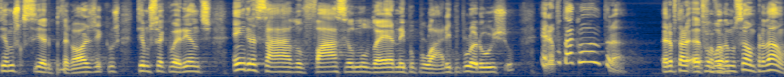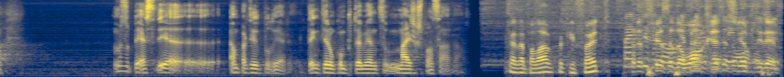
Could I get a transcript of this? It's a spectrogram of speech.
Temos que ser pedagógicos, temos que ser coerentes. É engraçado, fácil, moderno e popular e popularucho era votar contra. Era votar a, favor, favor da moção, perdão. Mas o PSD eh, é um partido de poder. Tem que ter um comportamento mais responsável. Pede a palavra para que efeito? Para a defesa da honra, Sr. Presidente.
